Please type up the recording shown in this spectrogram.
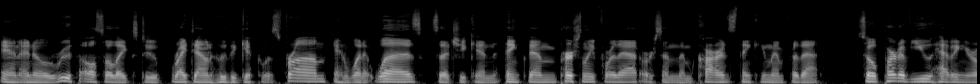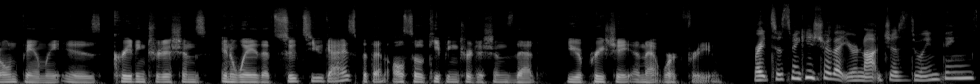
And I know Ruth also likes to write down who the gift was from and what it was so that she can thank them personally for that or send them cards thanking them for that. So, part of you having your own family is creating traditions in a way that suits you guys, but then also keeping traditions that you appreciate and that work for you. Right. So, it's making sure that you're not just doing things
